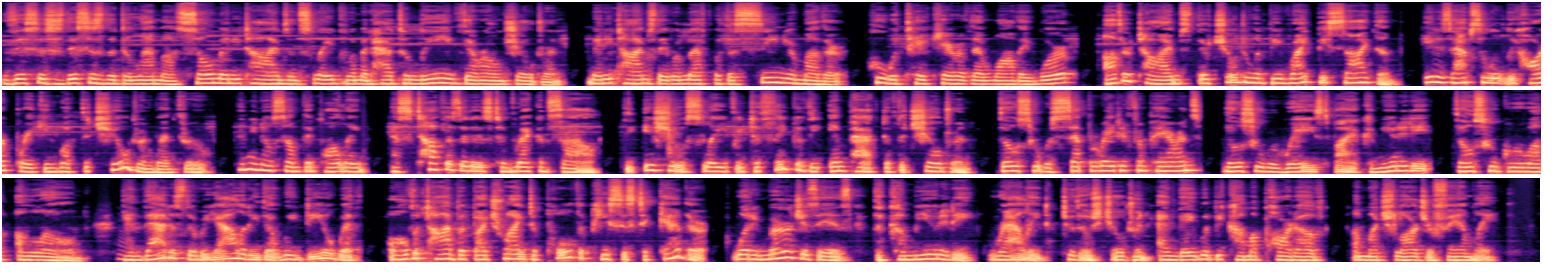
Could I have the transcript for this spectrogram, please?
This is this is the dilemma. So many times enslaved women had to leave their own children. Many times they were left with a senior mother who would take care of them while they worked. Other times their children would be right beside them. It is absolutely heartbreaking what the children went through. And you know something, Pauline, as tough as it is to reconcile the issue of slavery, to think of the impact of the children, those who were separated from parents, those who were raised by a community, those who grew up alone. Mm-hmm. And that is the reality that we deal with all the time. But by trying to pull the pieces together, what emerges is the community rallied to those children and they would become a part of a much larger family.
